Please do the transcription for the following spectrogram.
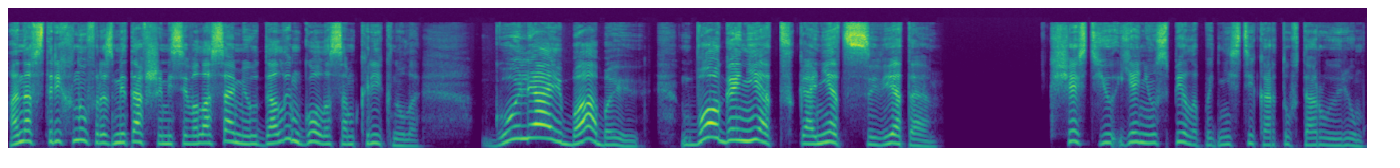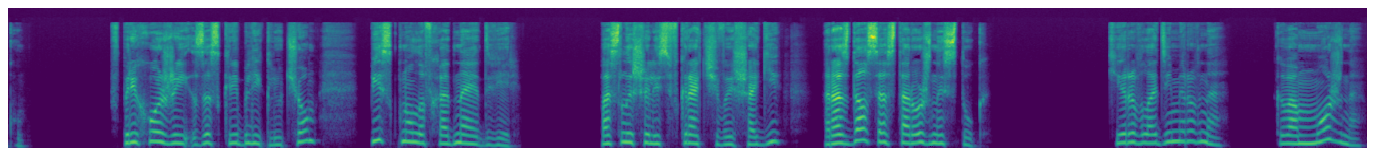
она, встряхнув разметавшимися волосами удалым голосом, крикнула «Гуляй, бабы! Бога нет, конец света!» К счастью, я не успела поднести к рту вторую рюмку. В прихожей заскребли ключом, пискнула входная дверь. Послышались вкрадчивые шаги, раздался осторожный стук. «Кира Владимировна, к вам можно?»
